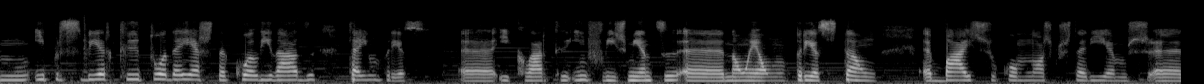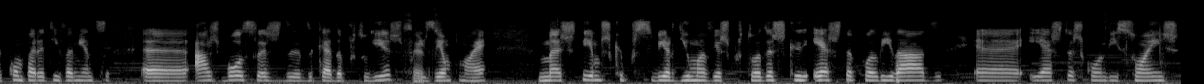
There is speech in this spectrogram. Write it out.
um, e perceber que toda esta qualidade tem um preço. Uh, e claro que infelizmente não é um preço tão baixo como nós gostaríamos comparativamente às bolsas de, de cada português, certo. por exemplo, não é? mas temos que perceber de uma vez por todas que esta qualidade uh, e estas condições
